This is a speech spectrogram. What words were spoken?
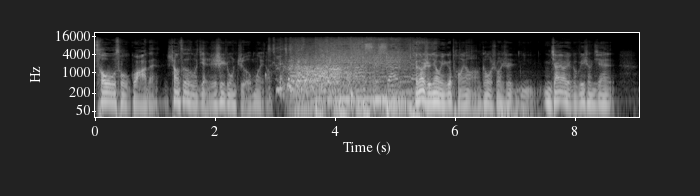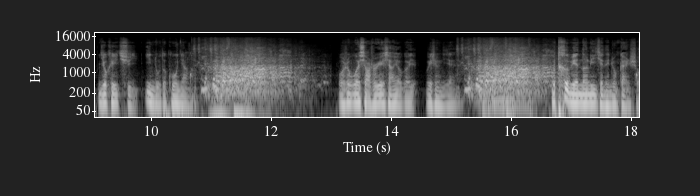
嗖嗖刮的，上厕所简直是一种折磨呀。前段时间我一个朋友啊跟我说，是你你家要有个卫生间，你就可以娶印度的姑娘了。我说我小时候也想有个卫生间，我特别能理解那种感受。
